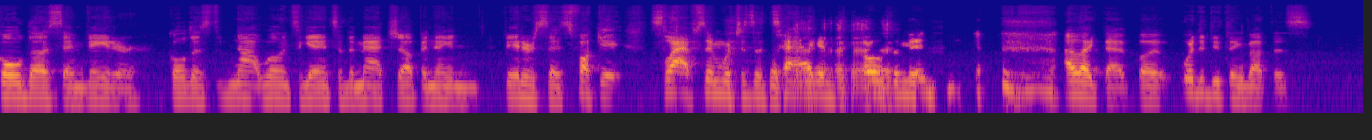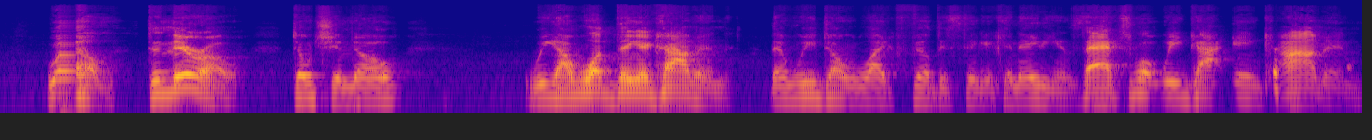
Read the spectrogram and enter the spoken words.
Goldust and Vader. Goldust not willing to get into the matchup, and then Vader says "fuck it," slaps him, which is a tag, and throws him in. I like that. But what did you think about this? Well, Dinero don't you know? We got one thing in common that we don't like filthy stinking Canadians. That's what we got in common.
